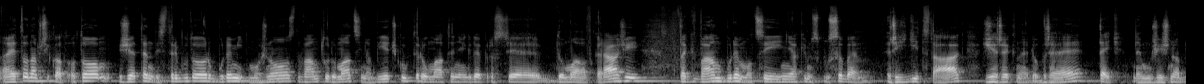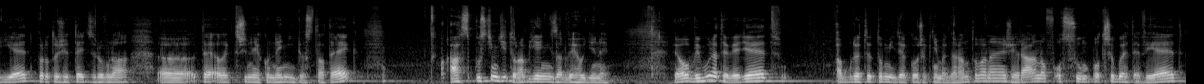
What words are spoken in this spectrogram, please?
A je to například o tom, že ten distributor bude mít možnost vám tu domácí nabíječku, kterou máte někde prostě doma v garáži, tak vám bude moci nějakým způsobem řídit tak, že řekne, dobře, teď nemůžeš nabíjet, protože teď zrovna uh, té elektřiny jako není dostatek a spustím ti to nabíjení za dvě hodiny. Jo, vy budete vědět, a budete to mít jako řekněme garantované, že ráno v 8 potřebujete vyjet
